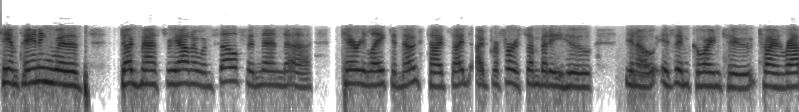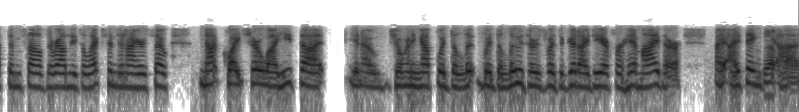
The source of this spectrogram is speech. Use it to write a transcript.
campaigning with Doug Mastriano himself, and then uh, Kari Lake and those types. I'd I'd prefer somebody who, you know, isn't going to try and wrap themselves around these election deniers. So, not quite sure why he thought, you know, joining up with the with the losers was a good idea for him either. I, I think. Yep. Uh,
